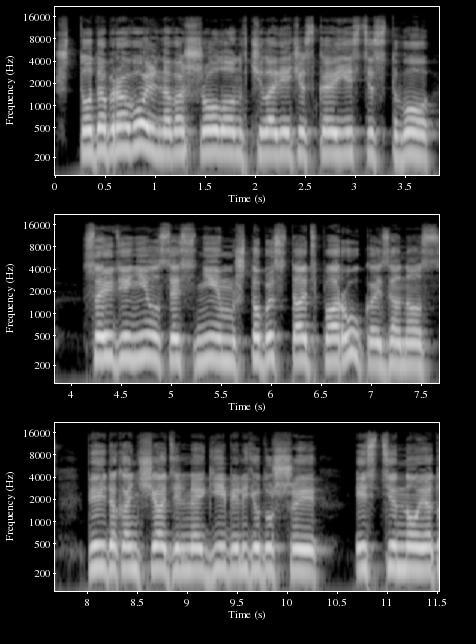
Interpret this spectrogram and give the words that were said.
что добровольно вошел он в человеческое естество, соединился с ним, чтобы стать порукой за нас перед окончательной гибелью души и стеной от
